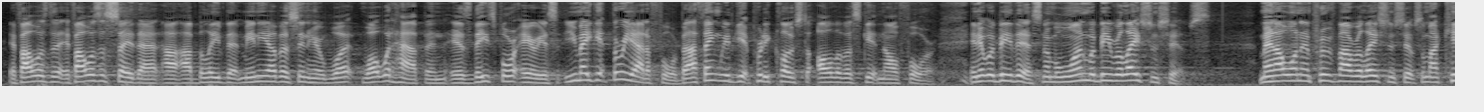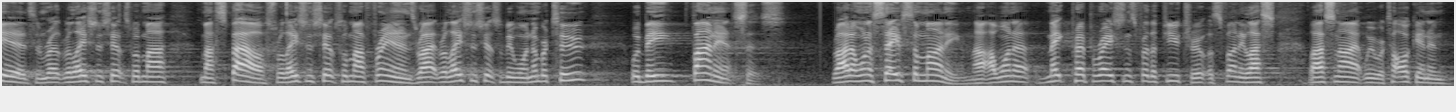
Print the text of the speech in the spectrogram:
if I was to, if I was to say that, I, I, believe that many of us in here, what, what would happen is these four areas, you may get three out of four, but I think we'd get pretty close to all of us getting all four. And it would be this number one would be relationships. Man, I want to improve my relationships with my kids and re- relationships with my, my spouse, relationships with my friends, right? Relationships would be one. Number two would be finances, right? I want to save some money. I, want to make preparations for the future. It was funny. Last, last night we were talking and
